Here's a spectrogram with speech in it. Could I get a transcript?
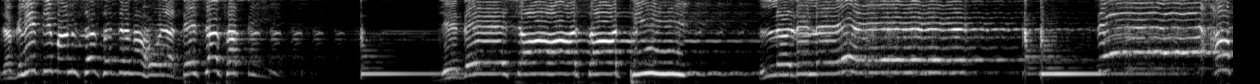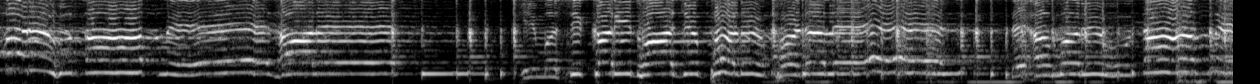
जगली ती माणसं सज्जन हो या देशासाठी. जे देशासाठी लढले ते अमर हुतात्मे झाले. हिम शिखरी ध्वज फड फडले ते अमर हुतात्मे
